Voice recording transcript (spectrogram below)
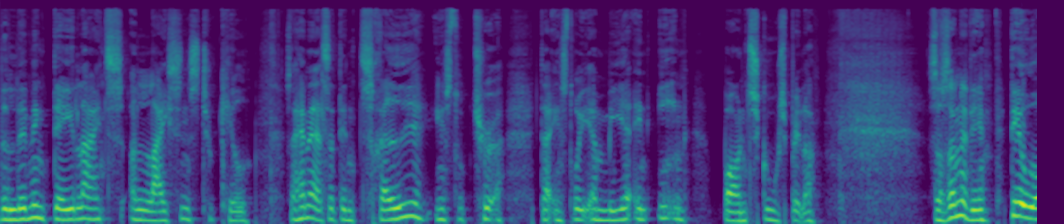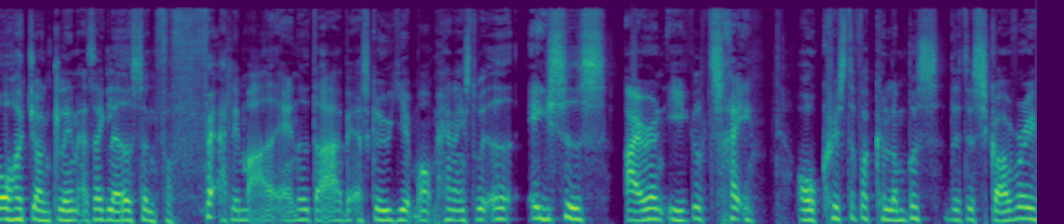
The Living Daylights og License to Kill. Så han er altså den tredje instruktør, der instruerer mere end én Bond-skuespiller. Så sådan er det. Derudover har John Glenn altså ikke lavet sådan forfærdeligt meget andet, der er værd at skrive hjem om. Han har instrueret Aces, Iron Eagle 3 og Christopher Columbus The Discovery,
